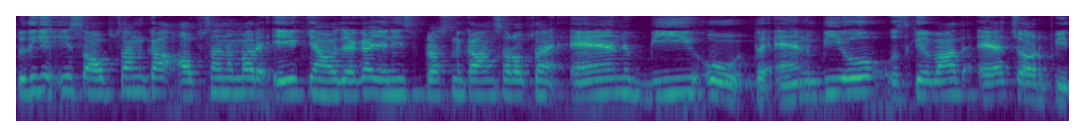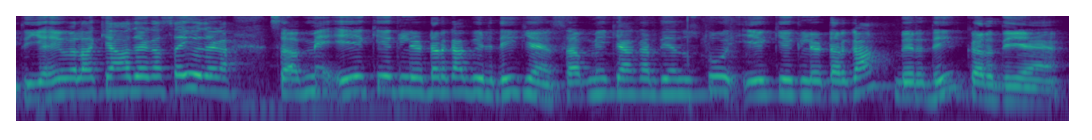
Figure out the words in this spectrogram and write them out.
तो देखिए, इस ऑप्शन का ऑप्शन नंबर ए क्या हो जाएगा? यानी इस प्रश्न का answer option N B O तो एन बी ओ उसके बाद एच और पी तो यही वाला क्या हो जाएगा? सही हो जाएगा। सब में एक एक लेटर का वृद्धि किया है। सब में क्या कर दिया दोस्तों? एक एक लेटर का वृद्धि कर दिए हैं।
